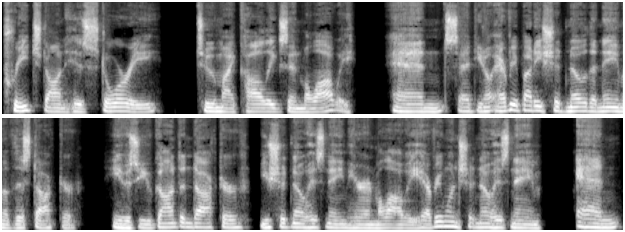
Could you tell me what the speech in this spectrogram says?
preached on his story to my colleagues in Malawi and said, you know, everybody should know the name of this doctor. He was a Ugandan doctor. You should know his name here in Malawi. Everyone should know his name. And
